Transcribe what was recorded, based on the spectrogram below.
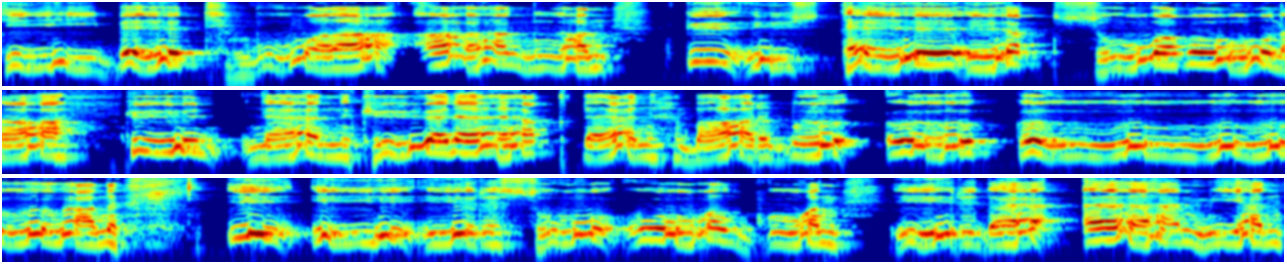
dibet vualan güstek suğuna günnen küvenekten barbı ıkılan ir suolguan irdäämien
